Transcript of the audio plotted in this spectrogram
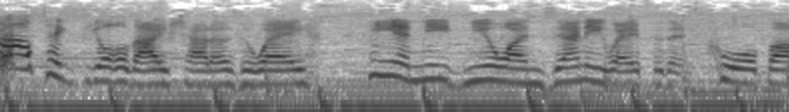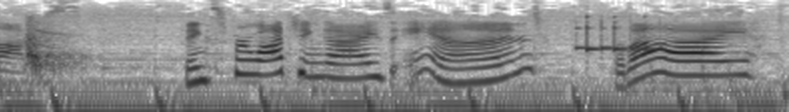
I'll take the old eyeshadows away. You need new ones anyway for this cool box. Thanks for watching, guys, and bye-bye!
